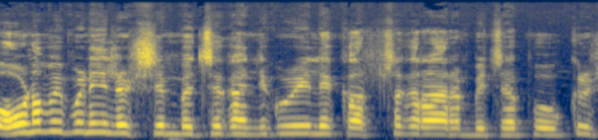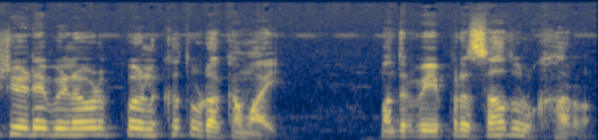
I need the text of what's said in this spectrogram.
ഓണവിപണി ലക്ഷ്യം വെച്ച് കഞ്ഞിക്കുഴിയിലെ കർഷകർ ആരംഭിച്ച പൂക്കൃഷിയുടെ വിളവെടുപ്പുകൾക്ക് തുടക്കമായി. മന്ത്രി പി പ്രസാദ് ഉദ്ഘാടനം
